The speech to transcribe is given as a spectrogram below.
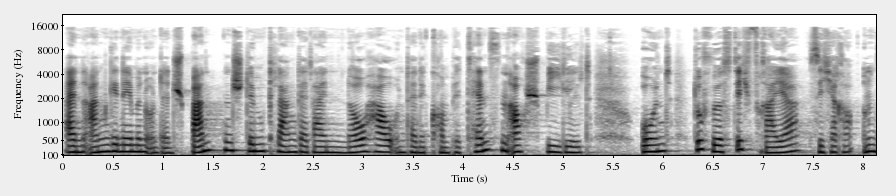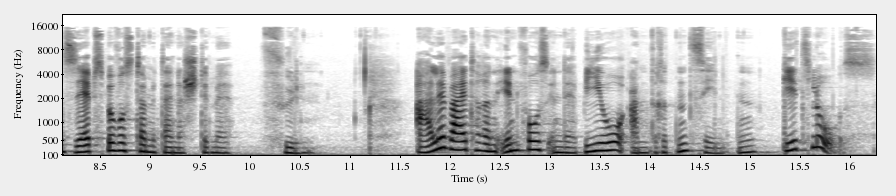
einen angenehmen und entspannten Stimmklang, der dein Know-how und deine Kompetenzen auch spiegelt und du wirst dich freier, sicherer und selbstbewusster mit deiner Stimme fühlen. Alle weiteren Infos in der Bio am 3.10. geht's los.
